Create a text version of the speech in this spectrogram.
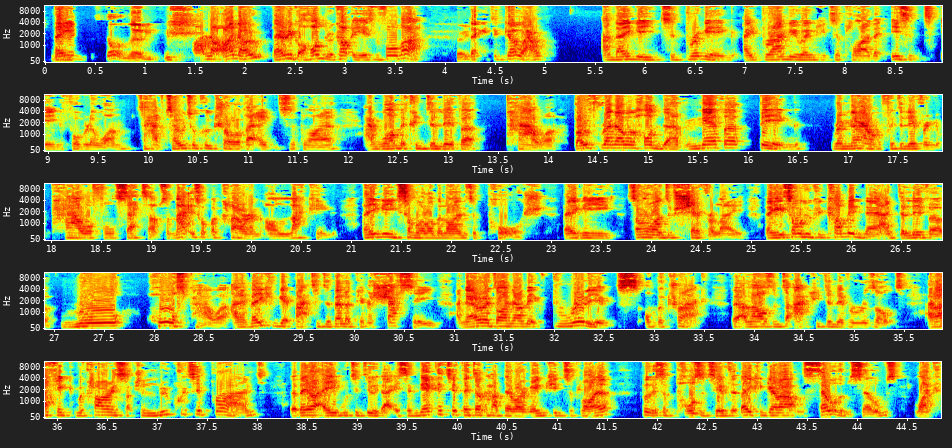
They got them. I know, I know. They only got Honda a couple of years before that. True. They need to go out and they need to bring in a brand new engine supplier that isn't in Formula One to have total control of that engine supplier and one that can deliver power. Both Renault and Honda have never been renowned for delivering powerful setups, and that is what McLaren are lacking. They need someone along the lines of Porsche. They need someone along the lines of Chevrolet. They need someone who can come in there and deliver raw horsepower, and if they can get back to developing a chassis and aerodynamic brilliance on the track, that allows them to actually deliver results. And I think McLaren is such a lucrative brand that they are able to do that. It's a negative they don't have their own engine supplier, but it's a positive that they can go out and sell themselves like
